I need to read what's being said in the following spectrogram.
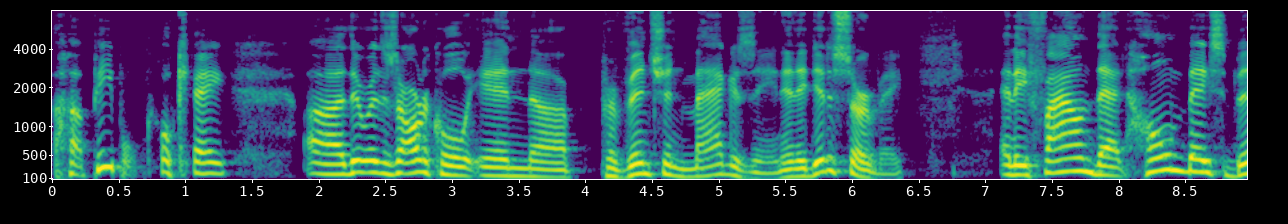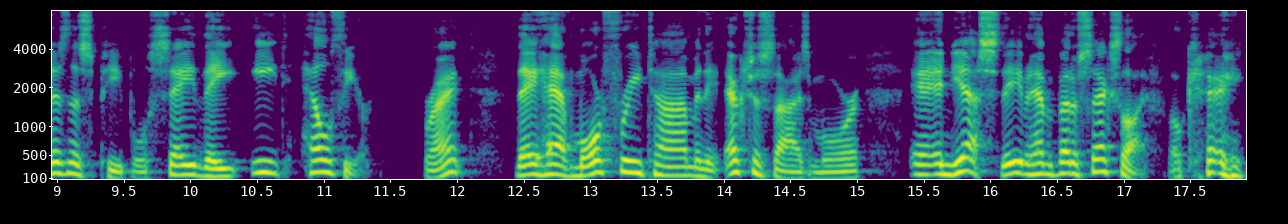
uh, people. Okay, uh, there was this article in uh, Prevention Magazine, and they did a survey and they found that home based business people say they eat healthier, right? They have more free time and they exercise more. And yes, they even have a better sex life, okay,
